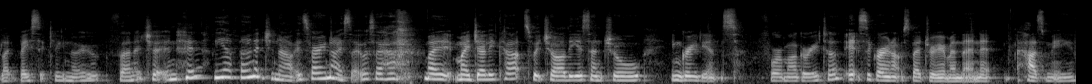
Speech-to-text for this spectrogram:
like basically no furniture in here. We have furniture now. It's very nice. I also have my, my jelly cats, which are the essential ingredients for a margarita. It's a grown-up's bedroom and then it has me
